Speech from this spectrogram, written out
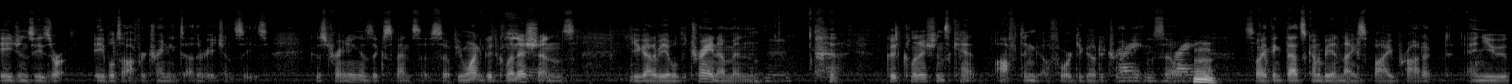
agencies are able to offer training to other agencies because training is expensive. So if you want good clinicians, you got to be able to train them, and good clinicians can't often afford to go to training. Right, so, right. Hmm. so I think that's going to be a nice byproduct, and you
